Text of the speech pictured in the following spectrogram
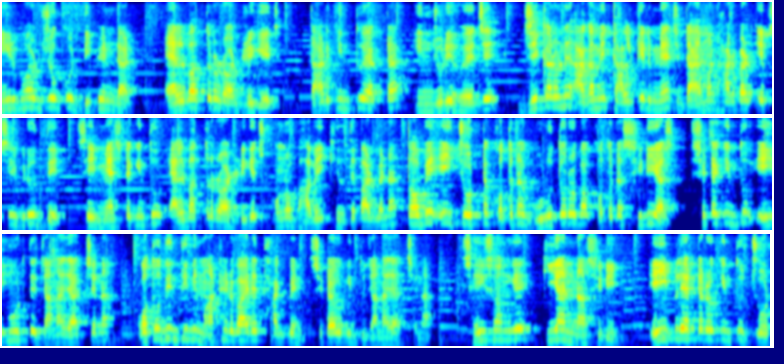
নির্ভরযোগ্য ডিফেন্ডার অ্যালবাত্রো রড্রিগেজ, তার কিন্তু একটা ইঞ্জুরি হয়েছে। যে কারণে আগামী কালকের ম্যাচ ডায়মন্ড হারবার এফসির বিরুদ্ধে সেই ম্যাচটা কিন্তু অ্যালবাত্রো রড্রিগেজ কোনোভাবেই খেলতে পারবে না। তবে এই চোটটা কতটা গুরুতর বা কতটা সিরিয়াস, সেটা কিন্তু এই মুহূর্তে জানা যাচ্ছে না। কতদিন তিনি মাঠের বাইরে থাকবেন, সেটাও কিন্তু জানা যাচ্ছে না। সেই সঙ্গে কিয়ান নাসিরি এই প্লেয়ারটারও কিন্তু চোট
